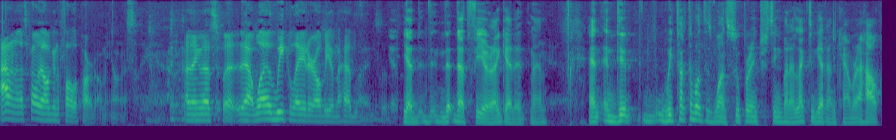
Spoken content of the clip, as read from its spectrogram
I don't know. It's probably all going to fall apart on me, honestly. I think that's. But yeah, well, a week later, I'll be in the headlines. Yeah, th- th- that fear, I get it, man. And and did, we talked about this one super interesting, but I'd like to get it on camera. How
